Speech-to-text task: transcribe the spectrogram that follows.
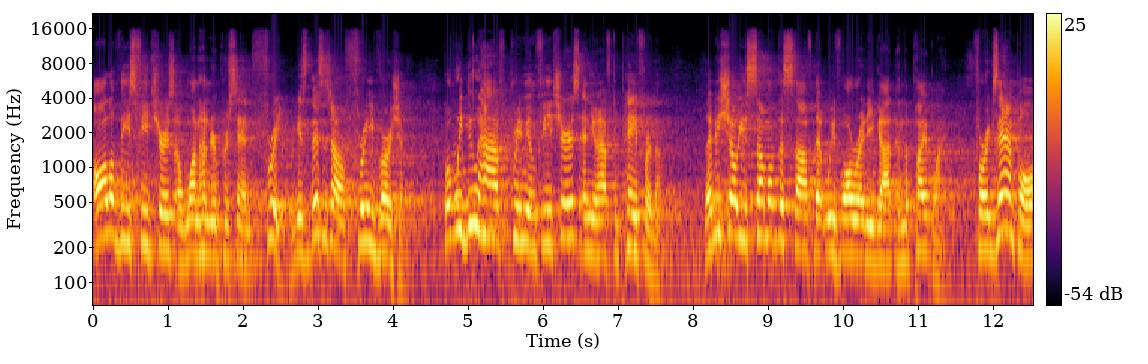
all of these features are 100% free because this is our free version. But we do have premium features and you have to pay for them. Let me show you some of the stuff that we've already got in the pipeline. For example,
